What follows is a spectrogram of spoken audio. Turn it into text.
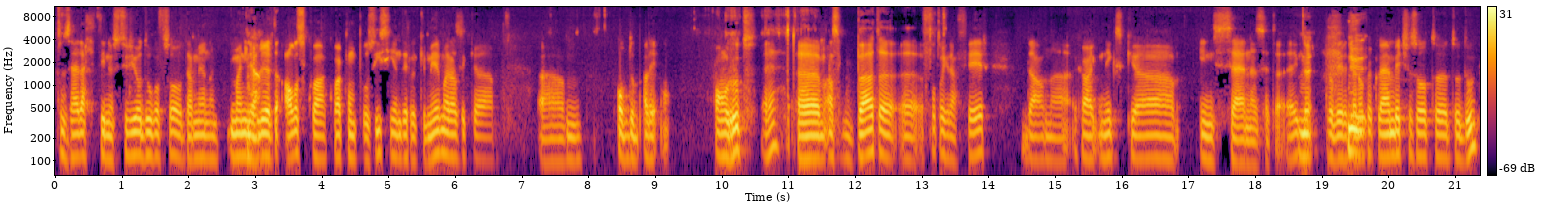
tenzij dat je het in een studio doet of zo, dan manipuleerde ja. alles qua, qua compositie en dergelijke meer. Maar als ik uh, um, op de, allez, en route, hè, um, als ik buiten uh, fotografeer, dan uh, ga ik niks in scène zetten. Hè. Ik nee. probeer het nu... dan ook een klein beetje zo te, te doen.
